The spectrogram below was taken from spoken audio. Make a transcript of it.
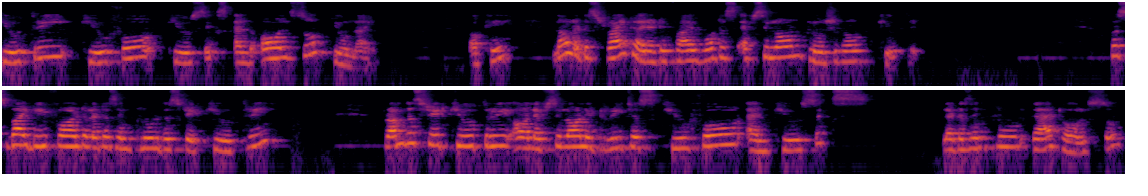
Q3, Q4, Q6, and also Q9. Okay, now let us try to identify what is epsilon closure of Q3. First, by default, let us include the state Q3. From the state Q3 on epsilon, it reaches Q4 and Q6. Let us include that also.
